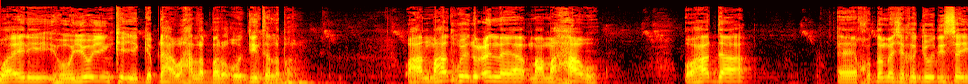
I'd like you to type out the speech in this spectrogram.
Waa inay hooyooyinka iyo gabdhaha wax la baro oo diinta la baro waxaan mahad weyn u celinayaa maama xaawo oo hadda khudba meesha ka joodisay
